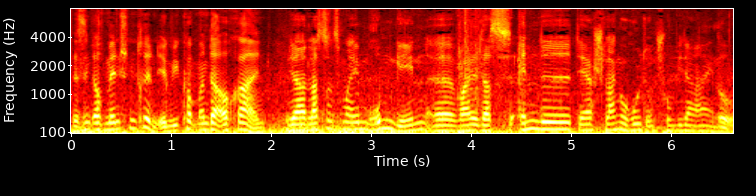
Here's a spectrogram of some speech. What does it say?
Da sind auch Menschen drin. Irgendwie kommt man da auch rein. Ja, lasst uns mal eben rumgehen, äh, weil das Ende der Schlange holt uns schon wieder ein. Oh.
